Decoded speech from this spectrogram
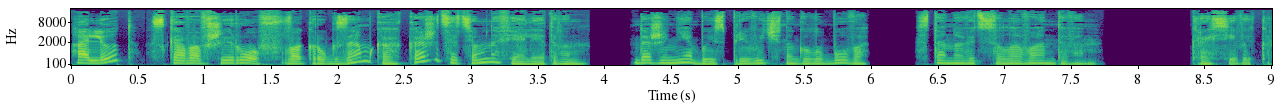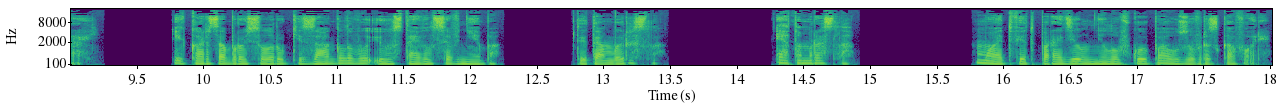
а лед, сковавший ров вокруг замка, кажется темно фиолетовым Даже небо из привычно голубого становится лавандовым. Красивый край. Икар забросил руки за голову и уставился в небо. «Ты там выросла?» «Я там росла». Мой ответ породил неловкую паузу в разговоре.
